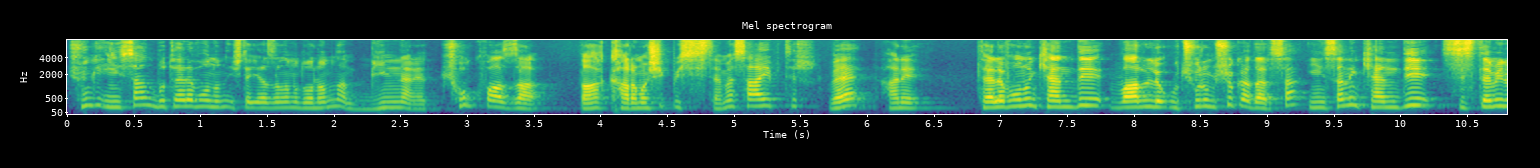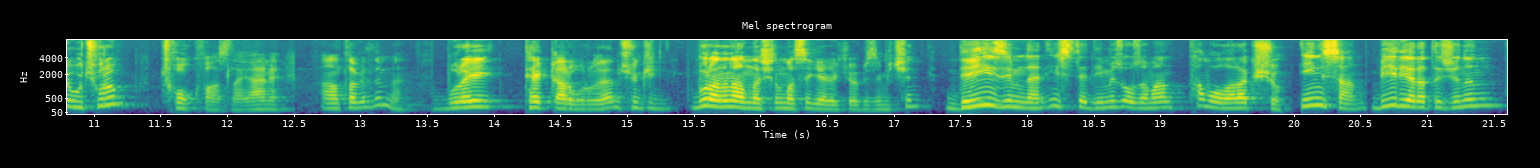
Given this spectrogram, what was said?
Çünkü insan bu telefonun işte yazılımı donanımından binler çok fazla daha karmaşık bir sisteme sahiptir. Ve hani telefonun kendi varlığıyla uçurum şu kadarsa insanın kendi sistemiyle uçurum çok fazla. Yani anlatabildim mi? Burayı tekrar vurgulayalım çünkü buranın anlaşılması gerekiyor bizim için. Deizmden istediğimiz o zaman tam olarak şu. İnsan bir yaratıcının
